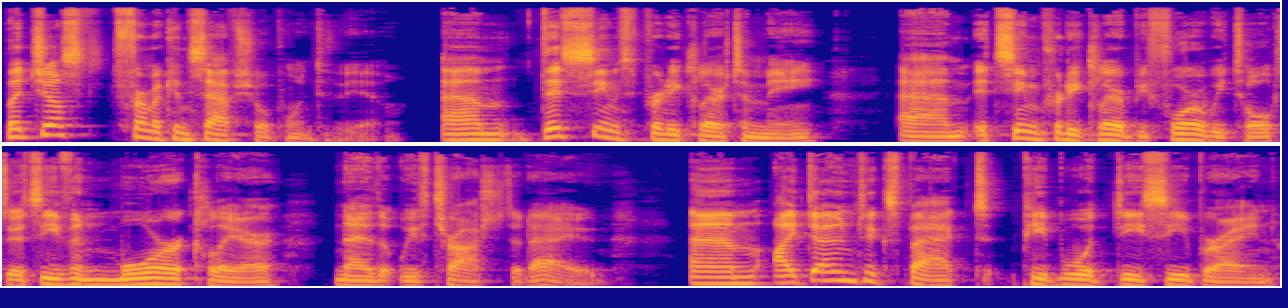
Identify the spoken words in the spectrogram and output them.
but just from a conceptual point of view um this seems pretty clear to me um it seemed pretty clear before we talked it's even more clear now that we've trashed it out um i don't expect people with dc brain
